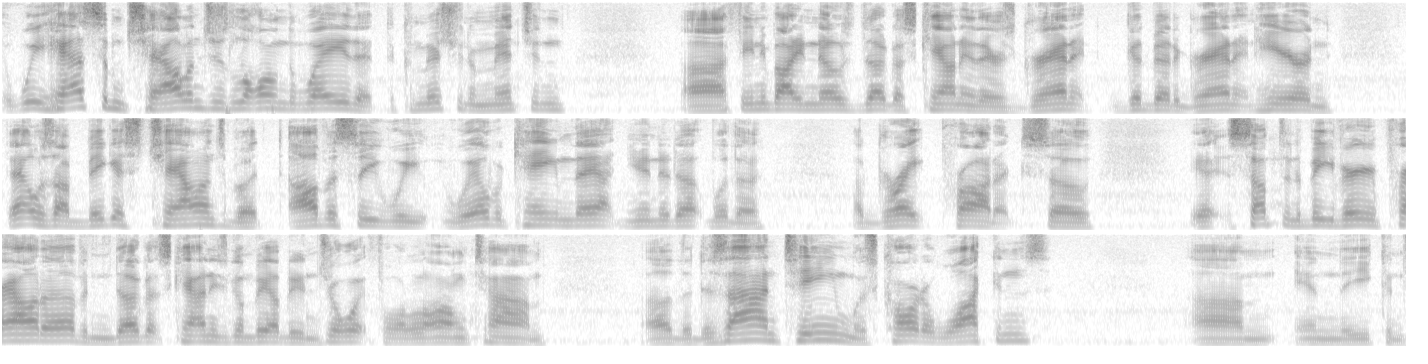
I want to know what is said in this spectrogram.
We had some challenges along the way that the commissioner mentioned. Uh, if anybody knows Douglas County, there's granite, good bit of granite here, and that was our biggest challenge, but obviously we, we overcame that and ended up with a, a great product. So it's something to be very proud of, and Douglas County is going to be able to enjoy it for a long time. Uh, the design team was Carter Watkins, um, and the, con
